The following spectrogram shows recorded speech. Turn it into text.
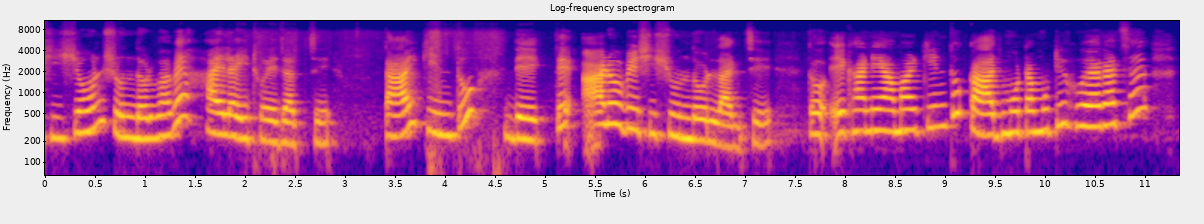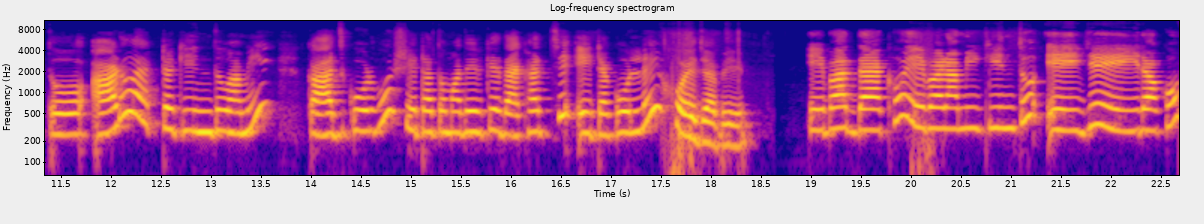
ভীষণ সুন্দরভাবে হাইলাইট হয়ে যাচ্ছে। তাই কিন্তু দেখতে আরও বেশি সুন্দর লাগছে। তো এখানে আমার কিন্তু কাজ মোটামুটি হয়ে গেছে। তো আরও একটা কিন্তু আমি কাজ করব সেটা তোমাদেরকে দেখাচ্ছি, এইটা করলেই হয়ে যাবে। এবার দেখো, এবার আমি কিন্তু এই যে এই রকম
